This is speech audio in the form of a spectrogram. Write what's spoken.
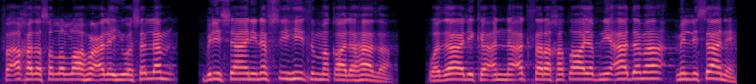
فأخذ صلى الله عليه وسلم بلسان نفسه ثم قال هذا. وذلك أن أكثر خطايا ابن آدم من لسانه.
